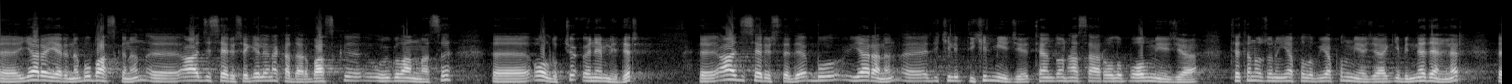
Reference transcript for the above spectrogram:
yara yerine bu baskının e, acil servise gelene kadar baskı uygulanması oldukça önemlidir. E, acil serviste de bu yaranın e, dikilip dikilmeyeceği, tendon hasarı olup olmayacağı, tetanozunun yapılıp yapılmayacağı gibi nedenler e,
